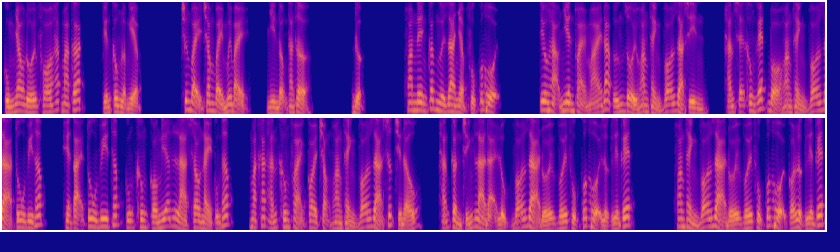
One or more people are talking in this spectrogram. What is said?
cùng nhau đối phó hắc ma các, kiến công lập nghiệp. Chương bảy trăm bảy mươi bảy, nhìn động than thở. Được. Hoan nên các ngươi gia nhập phục quốc hội. Tiêu hạo nhiên thoải mái đáp ứng rồi hoang thành võ giả xin, hắn sẽ không ghét bỏ hoang thành võ giả tu vi thấp, hiện tại tu vi thấp cũng không có nghĩa là sau này cũng thấp, mặt khác hắn không phải coi trọng hoang thành võ giả sức chiến đấu, hắn cần chính là đại lục võ giả đối với phục quốc hội lực liên kết hoang thành võ giả đối với phục quốc hội có lực liên kết,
